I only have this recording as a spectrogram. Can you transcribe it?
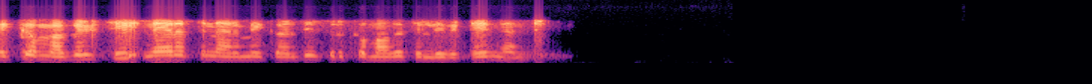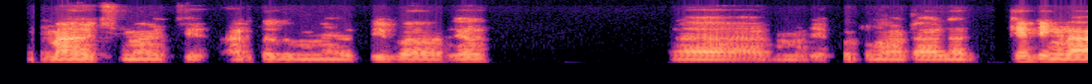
மிக்க மகிழ்ச்சி. நேரத்தின் அருமை கருதி சுருக்கமாக சொல்லிவிட்டேன். நன்றி. மகிழ்ச்சி மகிழ்ச்சி. அடுத்தது முனைவர் தீபா அவர்கள் நம்முடைய கூட்டு மாவட்ட ஆளுநர். கேட்டீங்களா?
